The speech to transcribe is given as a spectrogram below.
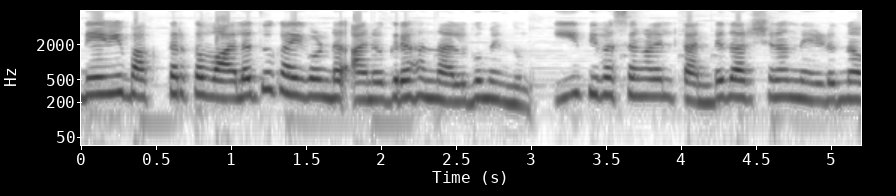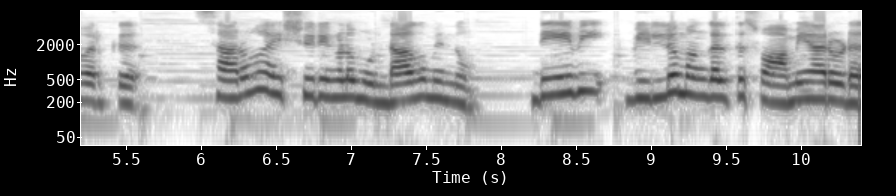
ദേവി ഭക്തർക്ക് വലതു കൈകൊണ്ട് അനുഗ്രഹം നൽകുമെന്നും ഈ ദിവസങ്ങളിൽ തന്റെ ദർശനം നേടുന്നവർക്ക് സർവ ഐശ്വര്യങ്ങളും ഉണ്ടാകുമെന്നും ദേവി വില്ലുമംഗലത്ത് സ്വാമിയാരോട്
